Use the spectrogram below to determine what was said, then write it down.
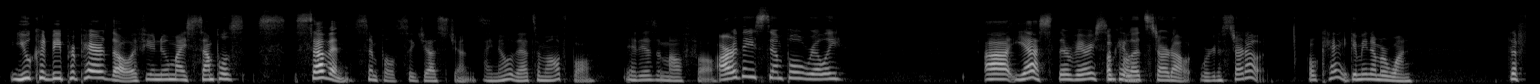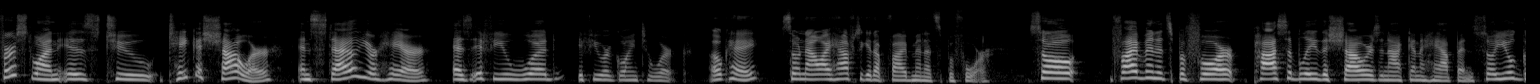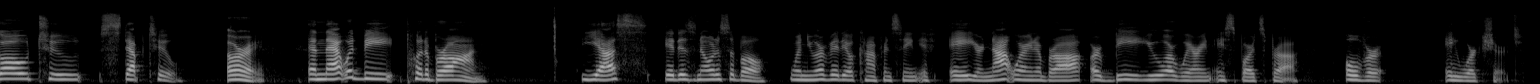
you could be prepared though if you knew my simple s- seven simple suggestions. I know that's a mouthful. It is a mouthful. Are they simple, really? Uh, yes, they're very simple. Okay, let's start out. We're going to start out. Okay. Give me number one. The first one is to take a shower and style your hair as if you would if you were going to work. Okay, so now I have to get up five minutes before. So, five minutes before, possibly the shower's are not going to happen. So, you'll go to step two, All right. and that would be put a bra on. Yes, it is noticeable when you are video conferencing if A, you're not wearing a bra, or B, you are wearing a sports bra over a work shirt.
